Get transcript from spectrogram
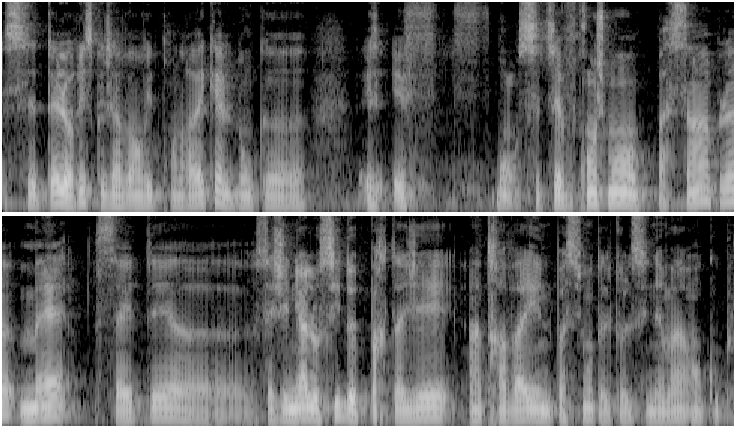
c'était le risque que j'avais envie de prendre avec elle. Donc, euh, et, et f- bon, c'était franchement pas simple, mais ça a été, euh, c'est génial aussi de partager un travail et une passion telle que le cinéma en couple.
